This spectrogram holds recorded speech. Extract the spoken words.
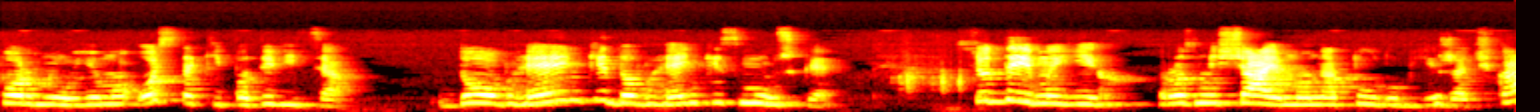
формуємо ось такі, подивіться, довгенькі-довгенькі смужки. Сюди ми їх розміщаємо на тулуб їжачка,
